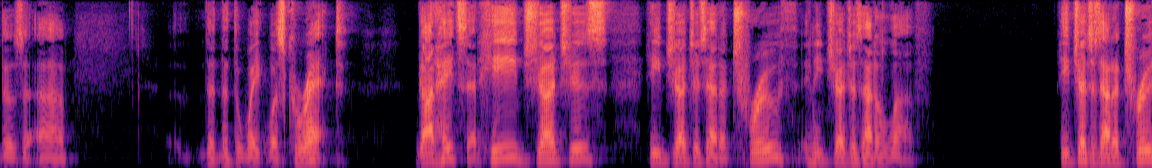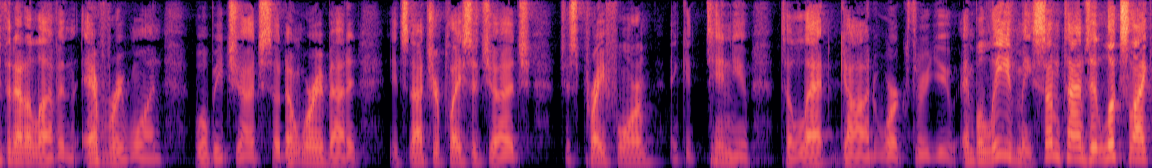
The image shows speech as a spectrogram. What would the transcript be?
those, uh, that, that the weight was correct. God hates that. He judges, he judges out of truth and he judges out of love. He judges out of truth and out of love, and everyone will be judged. So don't worry about it. It's not your place to judge. Just pray for him and continue to let God work through you. And believe me, sometimes it looks like,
